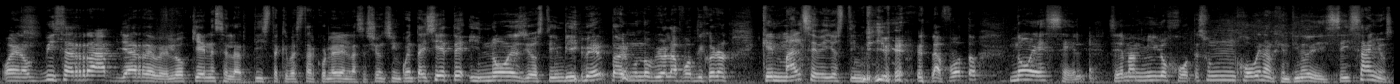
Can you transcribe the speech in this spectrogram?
Bueno, Bizarrap ya reveló quién es el artista que va a estar con él en la sesión 57 y no es Justin Bieber. Todo el mundo vio la foto y dijeron, qué mal se ve Justin Bieber en la foto. No es él, se llama Milo J, es un joven argentino de 16 años.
